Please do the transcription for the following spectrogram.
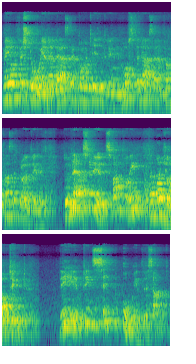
men jag förstår ju när jag läser en konvertitutredning, måste läsa en fantastiskt bra utredning, då läser jag ju svart på vitt att vad jag tycker, det är i princip ointressant.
